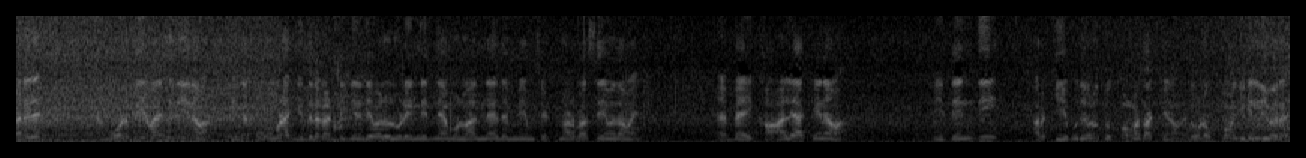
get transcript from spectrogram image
හරිද? හැමෝටම මේ වයස තියෙනවා. ඒක කොහොමද ගෙදර කට්ටිය කියන දේවල් වලට ඉන්නෙත් නෑ මොනවත් නෑ. දැන් මෙහෙම සෙට් වුණාට පස්සේ එහෙම තමයි. හැබැයි කාලයක් එනවා. ඒතෙන්දි අර කියපු දේවලුත් ඔක්කොම මතක් වෙනවා. එතකොට ඔක්කොම ගිහිල්ලා ඉවරයි.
